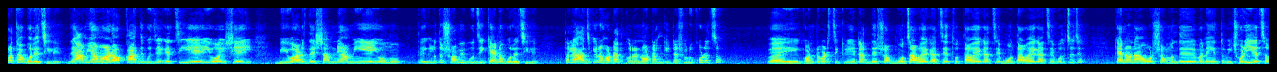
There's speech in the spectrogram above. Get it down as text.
কথা বলেছিলে, যে আমি আমার অকাত বুঝে গেছি, এই, ওই, সেই, ভিউয়ার্সদের সামনে আমি এই, অমুক, তো এগুলো তো সবই বুঝি কেন বলেছিলে? তাহলে আজকের হঠাৎ করে নটাঙ্কিটা শুরু করেছ? এই কন্ট্রোভার্সি ক্রিয়েটারদের সব মোচা হয়ে গেছে, থোতা হয়ে গেছে ভোঁতা হয়ে গেছে বলছো যে? কেননা ওর সম্বন্ধে মানে তুমি ছড়িয়েছো,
